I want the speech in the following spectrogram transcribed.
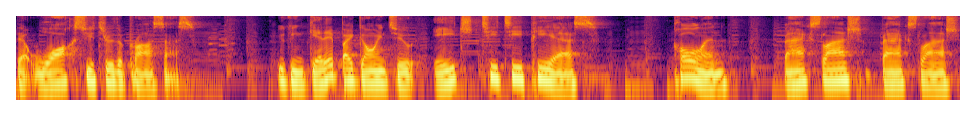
that walks you through the process. You can get it by going to https colon backslash backslash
